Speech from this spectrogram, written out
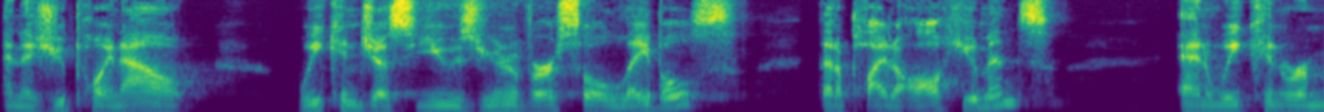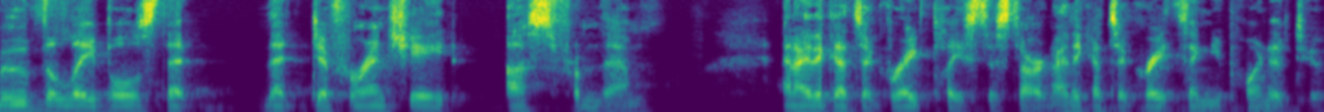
And as you point out, we can just use universal labels that apply to all humans, and we can remove the labels that that differentiate us from them. And I think that's a great place to start. And I think that's a great thing you pointed to.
